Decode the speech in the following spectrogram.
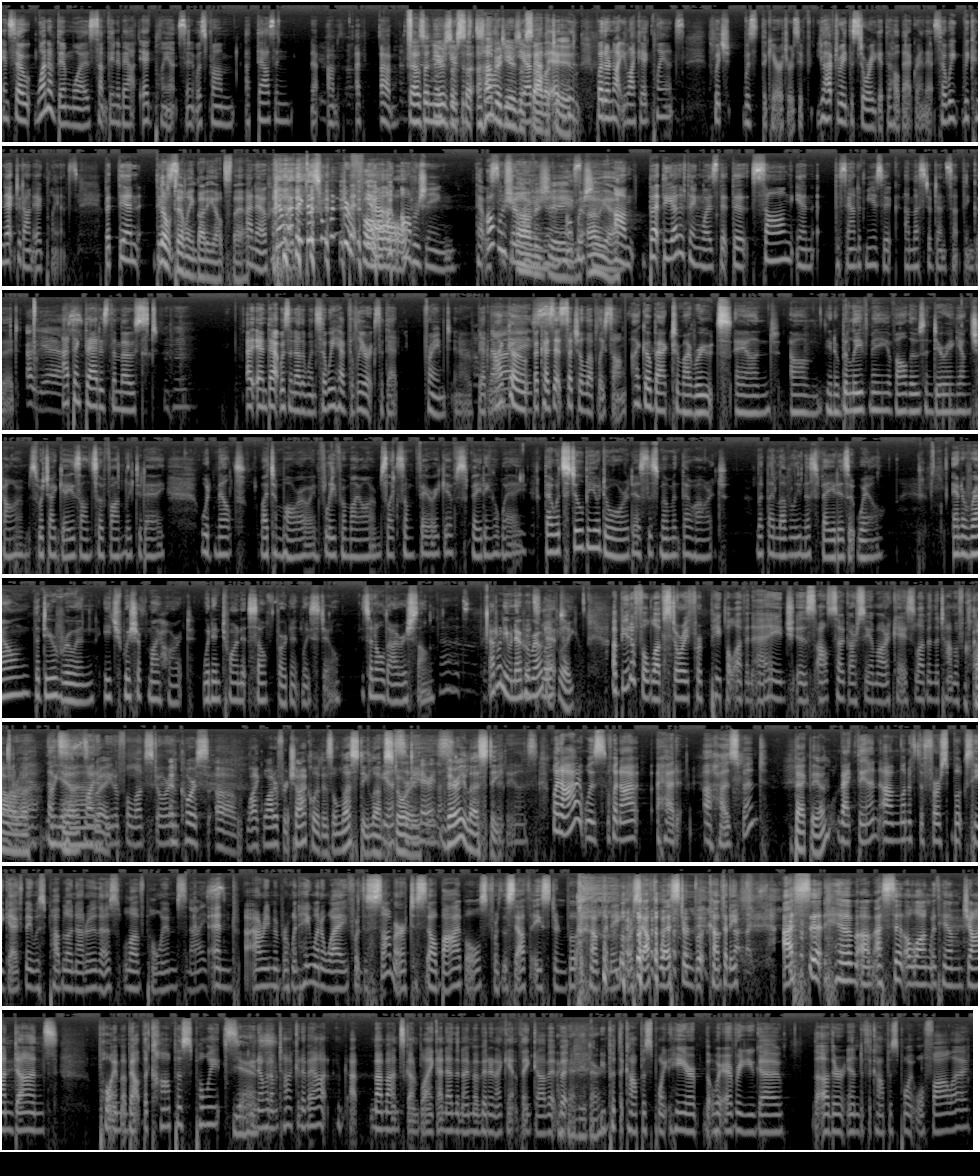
And so one of them was something about eggplants, and it was from a thousand, uh, um, a, um, Thousand years of so- a hundred years of yeah, about the egg- solitude. who- whether or not you like eggplants, which was the characters. If you have to read the story to get the whole background of that. So we we connected on eggplants, but then there's, Don't tell anybody else that. I know. No, I think that's But wonderful. yeah, au- aubergine. That was Aubergine. Aubergine. Oh Aubergine. yeah. Um, but the other thing was that the song in The Sound of Music, I must have done something good. Oh, yes. I think that is the most, Mm-hmm. I, and that was another one. So we have the lyrics of that framed in our bedroom I go- because that's such a lovely song. I go back to my roots and, um, you know, believe me, of all those endearing young charms which I gaze on so fondly today, would melt by tomorrow and flee from my arms like some fairy gifts fading away. Thou would still be adored as this moment thou art. Let thy loveliness fade as it will. And around the dear ruin, each wish of my heart would entwine itself verdantly still. It's an old Irish song. Oh. I don't even know who That's wrote it. A beautiful love story for people of an age is also Garcia Marquez' Love in the Time of Cholera. Cholera. Oh, That's yeah. quite Right. a beautiful love story. And of course, uh, like Water for Chocolate is a lusty love Yes, story. is. Very lusty. Very lusty It is. When I was when I had a husband back then. back then, um, one of the first books he gave me was Pablo Neruda's love poems. Nice. And I remember when he went away for the summer to sell Bibles for the Southeastern Book Company or Southwestern Book Company, I sent him, um, I sent along with him John Donne's poem about the compass points. You know what I'm talking about? I, my mind's gone blank. I know the name of it and I can't think of it. I But can't either. you put the compass point here, but wherever you go, the other end of the compass point will follow.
